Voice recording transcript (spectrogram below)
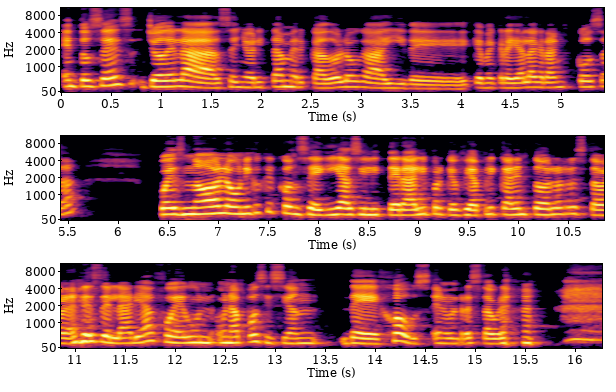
Entonces, yo de la señorita mercadóloga y de que me creía la gran cosa, pues no, lo único que conseguí así literal y porque fui a aplicar en todos los restaurantes del área fue una posición de host en un restaurante.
